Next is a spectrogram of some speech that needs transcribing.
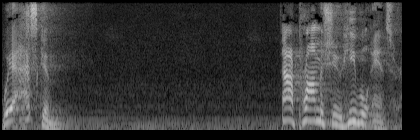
We ask Him. And I promise you, He will answer.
